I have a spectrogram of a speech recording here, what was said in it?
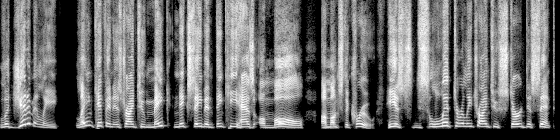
legitimately Lane Kiffin is trying to make Nick Saban think he has a mole amongst the crew. He is literally trying to stir dissent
